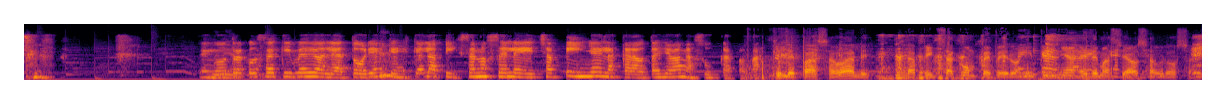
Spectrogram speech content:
Tengo Bien. otra cosa aquí medio aleatoria, que es que a la pizza no se le echa piña y las caraotas llevan azúcar, papá. ¿Qué te pasa, vale? La pizza con pepperoni Me y encanta, piña es demasiado encanta. sabrosa.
